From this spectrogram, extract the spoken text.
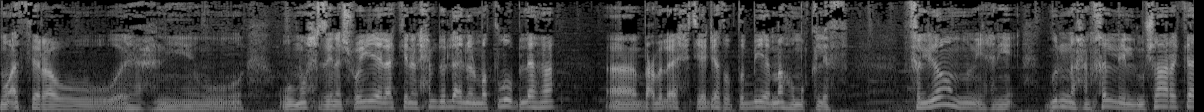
مؤثرة ويعني ومحزنة شوية لكن الحمد لله ان المطلوب لها آه، بعض الاحتياجات الطبية ما هو مكلف. فاليوم يعني قلنا حنخلي المشاركة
